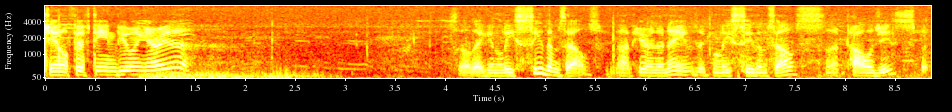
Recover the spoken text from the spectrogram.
Channel 15 viewing area so they can at least see themselves. Not hear their names, they can at least see themselves. Apologies, but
